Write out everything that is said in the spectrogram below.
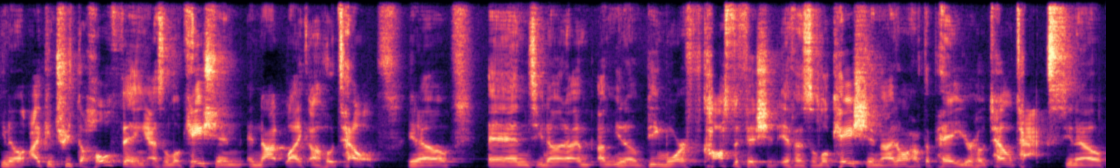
you know I can treat the whole thing as a location and not like a hotel. You know. And you know, and I'm, I'm you know being more cost efficient. If as a location, I don't have to pay your hotel tax. You know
